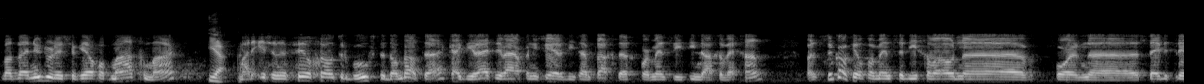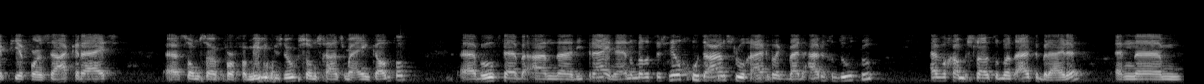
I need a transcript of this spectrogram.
wat wij nu doen is natuurlijk heel goed op maat gemaakt. Ja. Maar er is een veel grotere behoefte dan dat. Hè? Kijk, die reizen die wij organiseren die zijn prachtig voor mensen die tien dagen weggaan. Maar er zijn natuurlijk ook heel veel mensen die gewoon uh, voor een uh, stedentripje, voor een zakenreis, uh, soms ook voor familiebezoek, soms gaan ze maar één kant op, behoefte hebben aan die treinen. En omdat het dus heel goed aansloeg eigenlijk bij de huidige doelgroep, hebben we gewoon besloten om dat uit te breiden. En um,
